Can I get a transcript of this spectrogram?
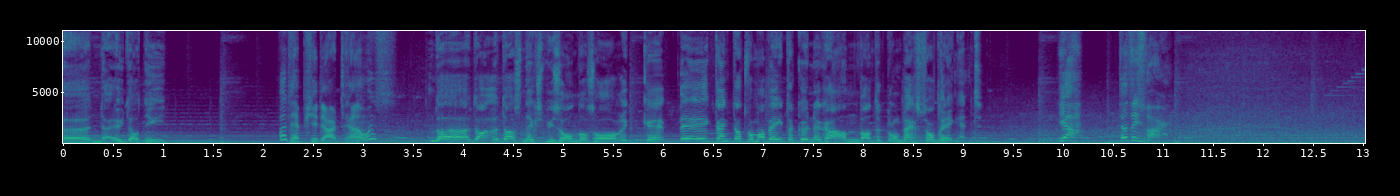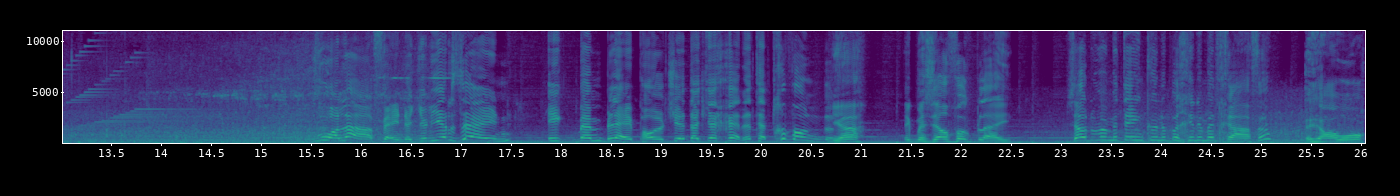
Eh, nee, dat niet. Wat heb je daar trouwens? Da- da- dat is niks bijzonders hoor. Ik, eh, ik denk dat we maar beter kunnen gaan, want het klonk best wel dringend. Ja, dat is waar. Voilà, fijn dat jullie er zijn. Ik ben blij, Paultje, dat je Gerrit hebt gevonden. Ja, ik ben zelf ook blij. Zouden we meteen kunnen beginnen met graven? Ja hoor,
